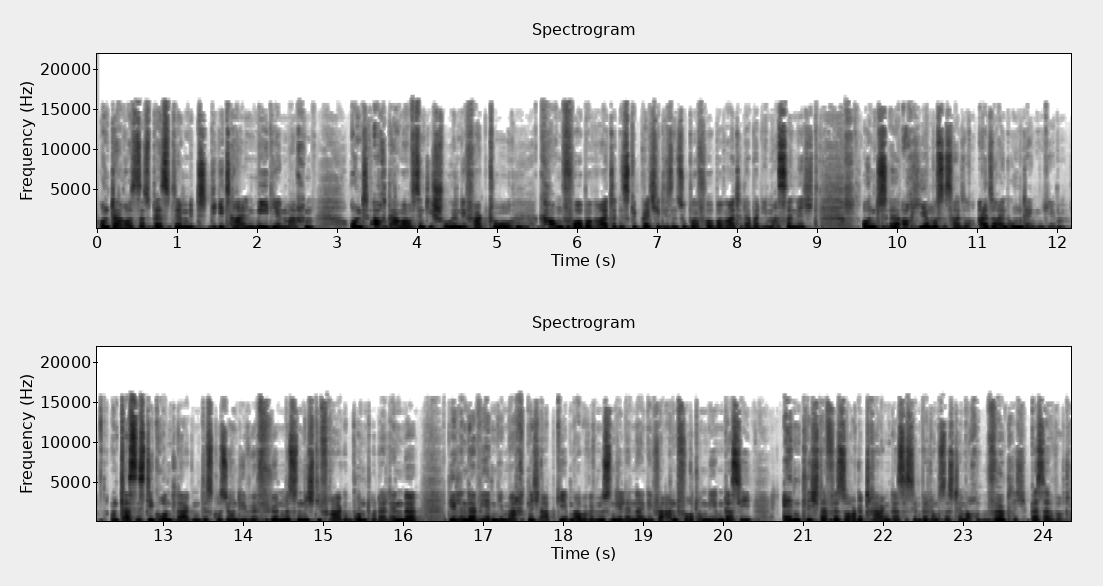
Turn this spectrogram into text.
und daraus das Beste mit digitalen Medien machen. Und auch darauf sind die Schulen de facto kaum vorbereitet. Es gibt welche, die sind super vorbereitet, aber die Masse nicht. Und äh, auch hier muss es also, also ein Umdenken geben. Und das ist die Grundlagendiskussion, die wir führen müssen. Nicht die Frage Bund oder Länder. Die Länder werden die Macht nicht abgeben, aber wir müssen die Länder in die Verantwortung nehmen, dass sie endlich dafür Sorge tragen, dass es im Bildungssystem auch wirklich besser wird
